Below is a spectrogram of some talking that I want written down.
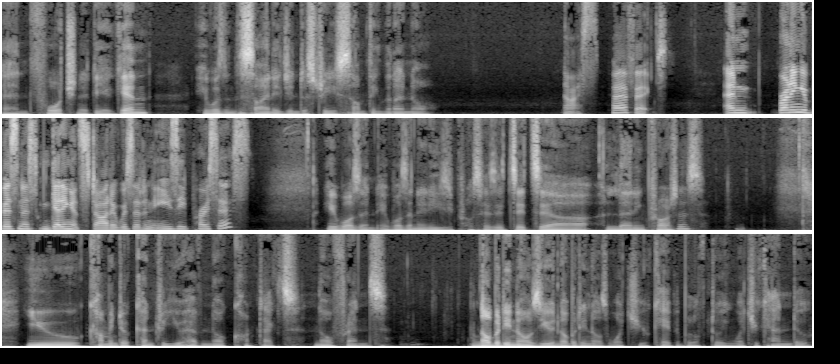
And fortunately, again, it was in the signage industry, something that I know. Nice. Perfect. And running a business and getting it started, was it an easy process? It wasn't. It wasn't an easy process. It's it's a learning process. You come into a country, you have no contacts, no friends. Nobody knows you. Nobody knows what you're capable of doing, what you can do.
